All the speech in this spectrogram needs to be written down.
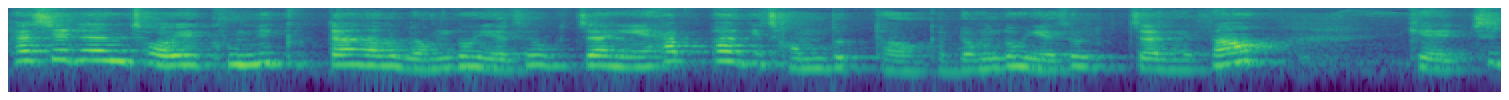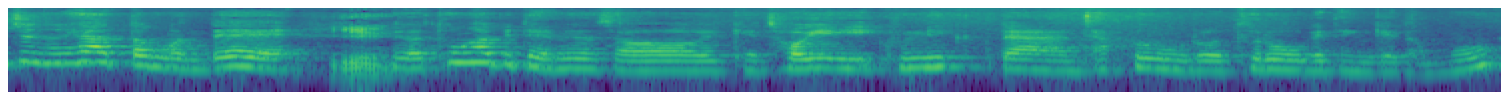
사실은 저희 국립극단하고 명동예술극장이 합하기 전부터 그 명동예술극장에서 이렇게 추진을 해왔던 건데 예. 제가 통합이 되면서 이렇게 저희 국립극단 작품으로 들어오게 된 게 너무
